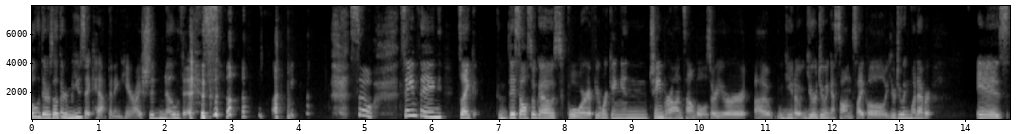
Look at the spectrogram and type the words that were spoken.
oh, there's other music happening here. I should know this. so, same thing. It's like, this also goes for if you're working in chamber ensembles or you're uh, you know you're doing a song cycle you're doing whatever is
